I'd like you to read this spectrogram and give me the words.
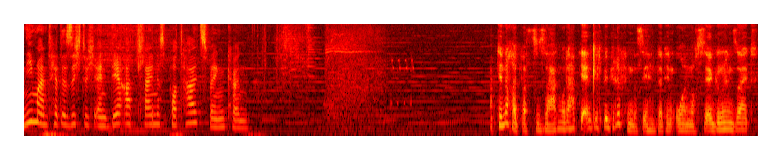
Niemand hätte sich durch ein derart kleines Portal zwängen können. Habt ihr noch etwas zu sagen oder habt ihr endlich begriffen, dass ihr hinter den Ohren noch sehr grün seid?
